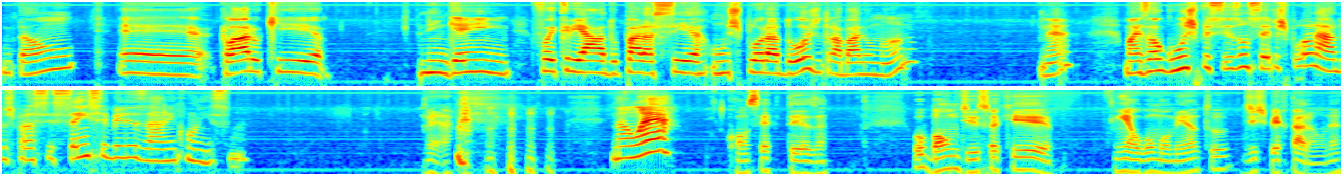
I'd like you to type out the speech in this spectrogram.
Então, é claro que ninguém foi criado para ser um explorador de trabalho humano, né? Mas alguns precisam ser explorados para se sensibilizarem com isso. Né? É. Não é? Com certeza. O bom disso é que em algum momento despertarão, né?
